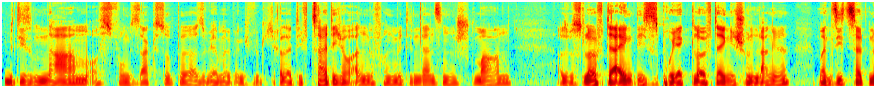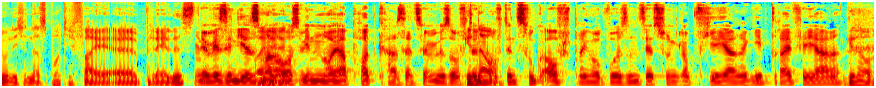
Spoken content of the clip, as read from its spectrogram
mit diesem Namen Ostfunk Sacksuppe, also wir haben ja wirklich, wirklich relativ zeitig auch angefangen mit dem ganzen Schmarrn. Also es läuft ja eigentlich, dieses Projekt läuft ja eigentlich schon lange. Man sieht es halt nur nicht in der Spotify-Playlist. Ja, wir sehen jedes Mal aus wie ein neuer Podcast, als wenn wir so auf, den, Genau. auf den Zug aufspringen, obwohl es uns jetzt schon, glaube vier Jahre gibt, drei, vier Jahre. Genau,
